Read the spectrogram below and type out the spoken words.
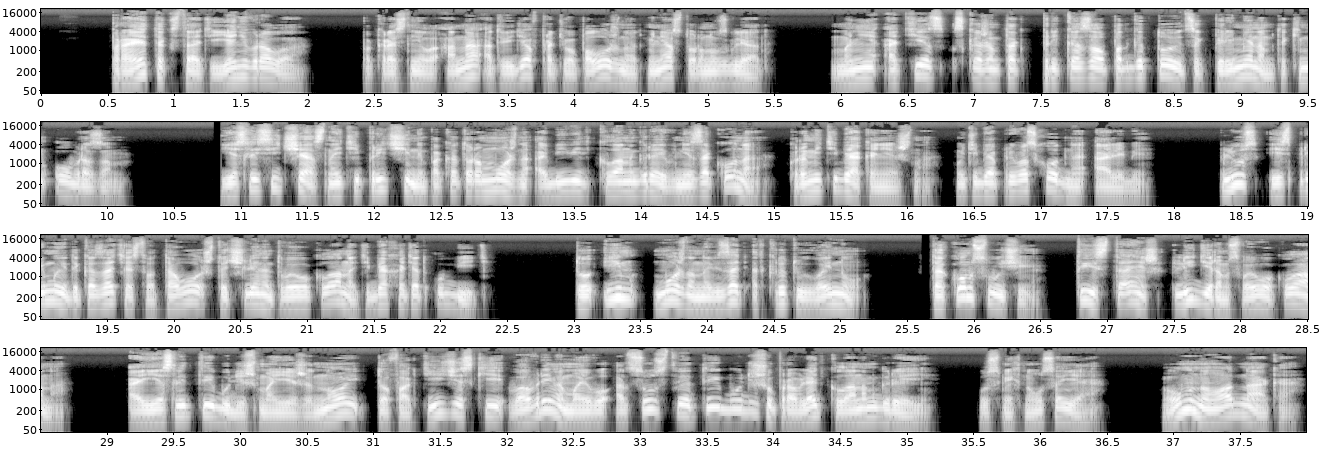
Про это, кстати, я не врала. Покраснела она, отведя в противоположную от меня сторону взгляд. Мне отец, скажем так, приказал подготовиться к переменам таким образом. Если сейчас найти причины, по которым можно объявить клан Грей вне закона, кроме тебя, конечно, у тебя превосходное алиби. Плюс есть прямые доказательства того, что члены твоего клана тебя хотят убить, то им можно навязать открытую войну. В таком случае ты станешь лидером своего клана. А если ты будешь моей женой, то фактически во время моего отсутствия ты будешь управлять кланом Грей усмехнулся я. Умно, однако.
